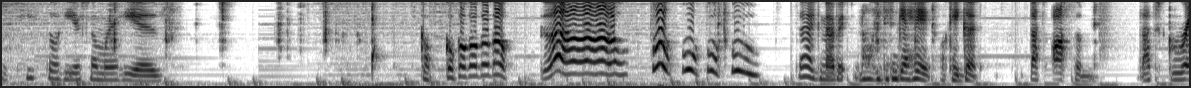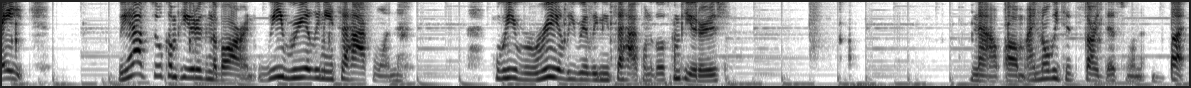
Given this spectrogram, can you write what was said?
Is he still here somewhere? He is. Go, go, go, go, go, go. Go! Woo, woo, woo, woo. Zag nabbit. No, he didn't get hit. Okay, good. That's awesome. That's great. We have two computers in the barn. We really need to hack one. We really, really need to hack one of those computers. Now, um, I know we did start this one, but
